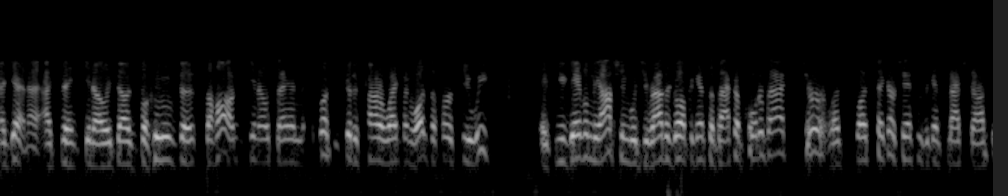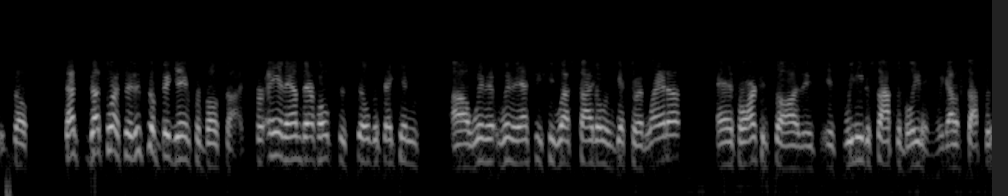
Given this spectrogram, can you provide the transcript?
again, I, I think, you know, it does behoove the, the Hogs, you know, saying, look, as good as Conner Weigman was the first few weeks, if you gave him the option, would you rather go up against a backup quarterback? Sure, let's let's take our chances against Max Johnson. So that's that's what I say. This is a big game for both sides. For A and M, their hopes are still that they can uh, win it, win an SEC West title and get to Atlanta. And for Arkansas, it's, it's we need to stop the bleeding. We got to stop this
